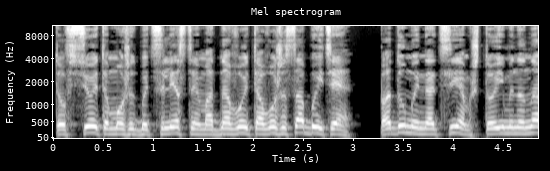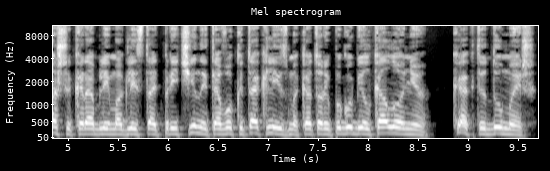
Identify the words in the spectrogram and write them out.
то все это может быть следствием одного и того же события. Подумай над тем, что именно наши корабли могли стать причиной того катаклизма, который погубил колонию. Как ты думаешь,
